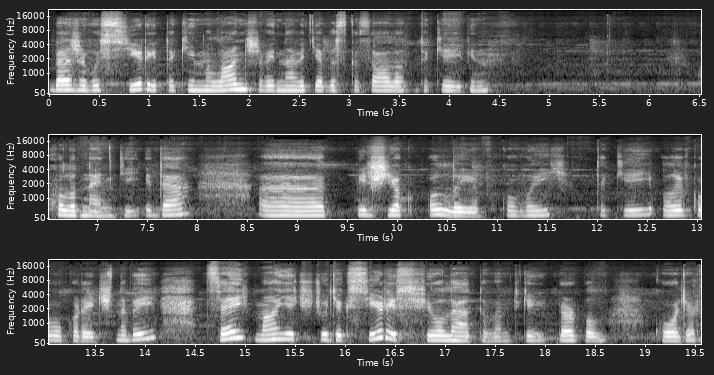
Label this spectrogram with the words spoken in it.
бежево-сірий, такий меланжевий, навіть я би сказала, такий він холодненький іде, е, більш як оливковий, такий оливково-коричневий. Цей має чуть-чуть як сірий з фіолетовим, такий purple колір,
